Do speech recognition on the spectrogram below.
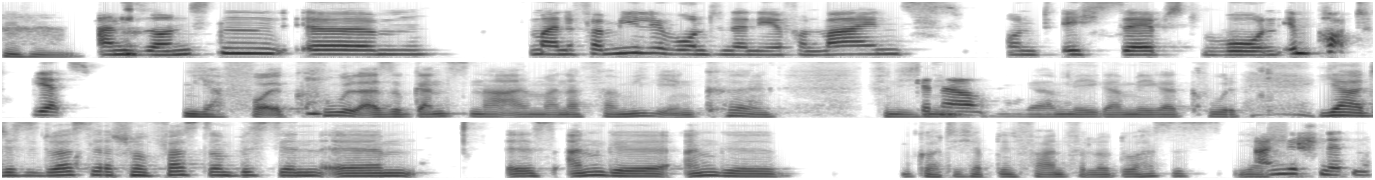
Mhm. Ansonsten, ähm, meine Familie wohnt in der Nähe von Mainz und ich selbst wohne im Pott jetzt. Ja, voll cool. Also ganz nah an meiner Familie in Köln. Finde ich genau. mega, mega, mega cool. Ja, Jesse, du hast ja schon fast so ein bisschen ähm, es ange, ange, Gott, ich habe den Faden verloren. Du hast es ja angeschnitten.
